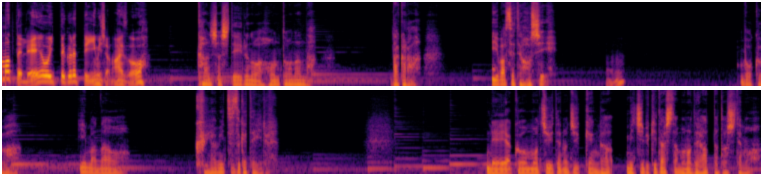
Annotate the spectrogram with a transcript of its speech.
まって礼を言ってくれって意味じゃないぞ。感謝しているのは本当なんだ。だから言わせてほしい。ん僕は今なお悔やみ続けている。霊薬を用いての実験が導き出したものであったとしても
